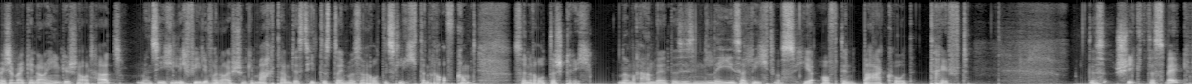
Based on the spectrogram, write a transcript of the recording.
Wer schon mal genau hingeschaut hat, wenn sicherlich viele von euch schon gemacht haben, der sieht, dass da immer so ein rotes Licht dann raufkommt. So ein roter Strich. Und am Rande, das ist ein Laserlicht, was hier auf den Barcode trifft. Das schickt das weg.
